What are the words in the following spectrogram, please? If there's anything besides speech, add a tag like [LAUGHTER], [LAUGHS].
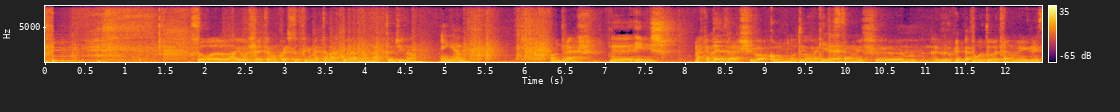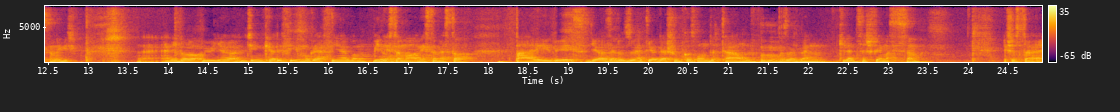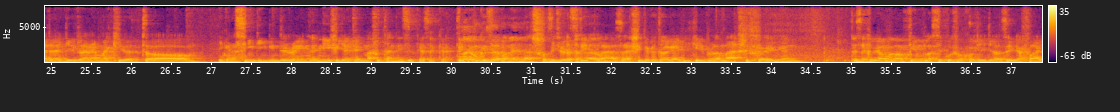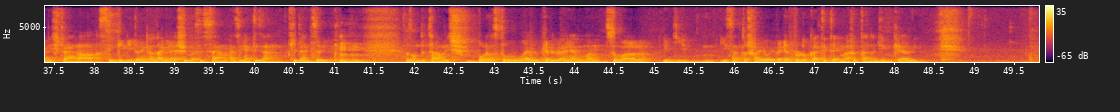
Szóval, ha jól sejtem, akkor ezt a filmet te már korábban láttad, Gina. Igen. András? Én is. Nekem ez Te? az első alkalom volt, Na, megnéztem, és hmm. örülök, hogy befotoltam végre, hiszen mégis elég alapmű ugye a Gene Kelly filmográfiában. Így néztem, a, néztem ezt a pár évét, ugye az előző heti adásunk az On the Town, uh-huh. az 59-es film, azt hiszem, és aztán erre egy évre nem megjött a, igen, a Singing in the Rain, mi is így egymás után nézzük ezeket. Nagyon közel van egymáshoz. így Micsoda triplázás, így gyakorlatilag egyik évről a másikra, igen. Ezek olyan, olyan filmklasszikusok, hogy így az AFI listán a Singing in the a legelső, azt hiszem, ez ilyen 19 uh-huh. Az On the Town is borzasztó előkerül helyen van, szóval így iszonyatosan jó éveket produkált itt egymás után a Jim Kelly.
